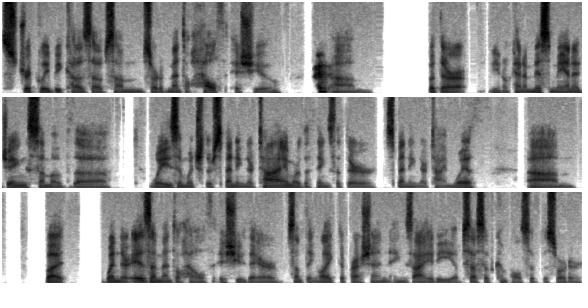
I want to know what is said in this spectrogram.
strictly because of some sort of mental health issue. Um, but they're you know kind of mismanaging some of the ways in which they're spending their time or the things that they're spending their time with um, but when there is a mental health issue there something like depression anxiety obsessive compulsive disorder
